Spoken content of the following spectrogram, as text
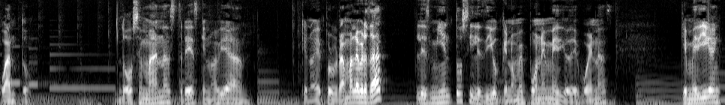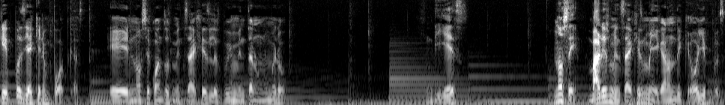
cuánto, dos semanas, tres que no había que no había programa. La verdad, les miento si les digo que no me pone medio de buenas que me digan que pues ya quieren podcast. Eh, no sé cuántos mensajes, les voy a inventar un número. 10. No sé, varios mensajes me llegaron de que, oye, pues,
